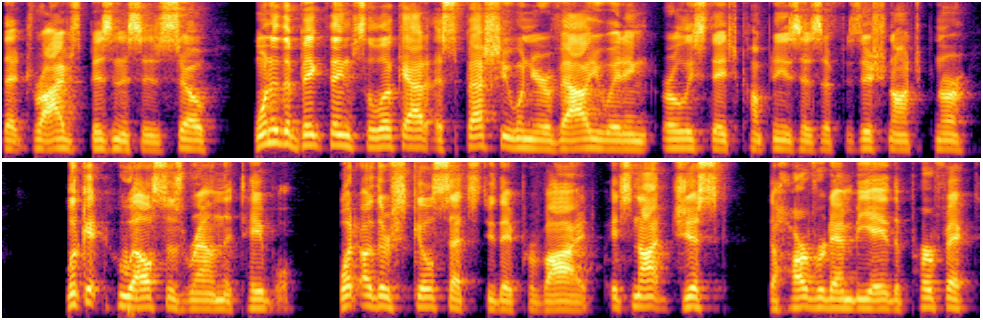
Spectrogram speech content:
that drives businesses. So one of the big things to look at, especially when you're evaluating early stage companies as a physician entrepreneur, look at who else is around the table. What other skill sets do they provide? It's not just the Harvard MBA, the perfect,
